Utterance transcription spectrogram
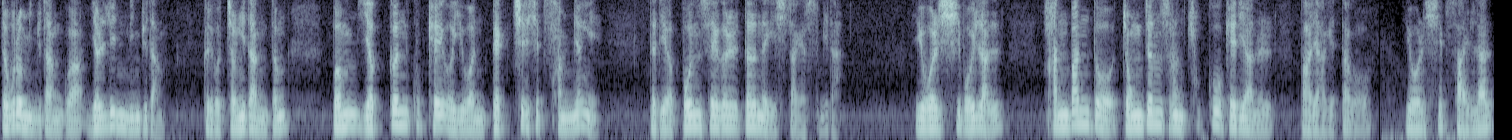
더불어민주당과 열린민주당 그리고 정의당 등 범여권 국회의원 173명이 드디어 본색을 드러내기 시작했습니다. 6월 15일 날 한반도 종전선언 촉구 결의안을 발의하겠다고 6월 14일 날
